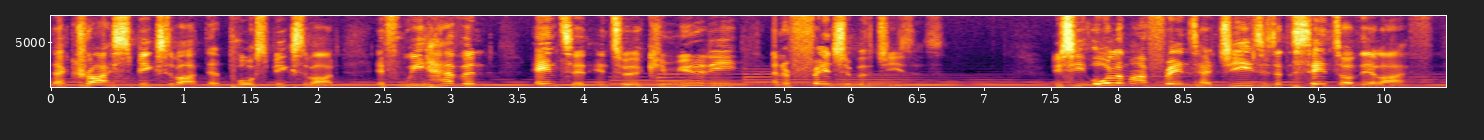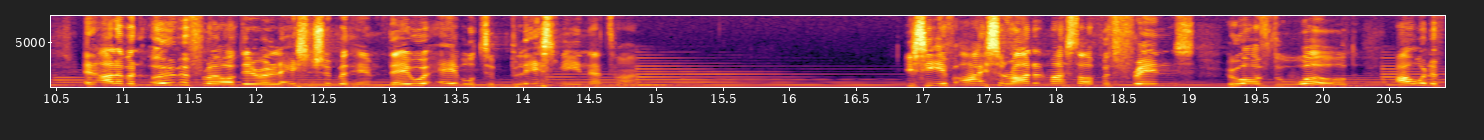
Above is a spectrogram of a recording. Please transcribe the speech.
that Christ speaks about, that Paul speaks about, if we haven't entered into a community and a friendship with Jesus. You see, all of my friends had Jesus at the center of their life. And out of an overflow of their relationship with Him, they were able to bless me in that time. You see, if I surrounded myself with friends who are of the world, I would have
